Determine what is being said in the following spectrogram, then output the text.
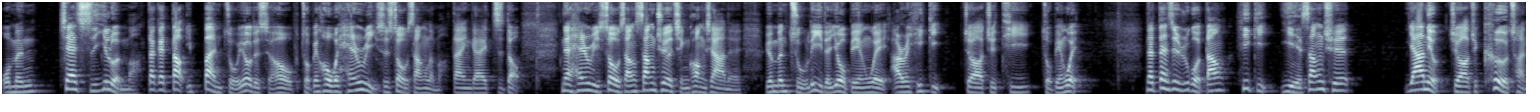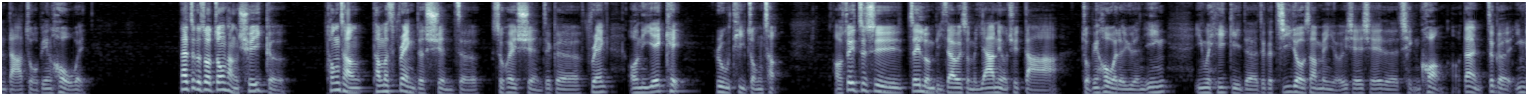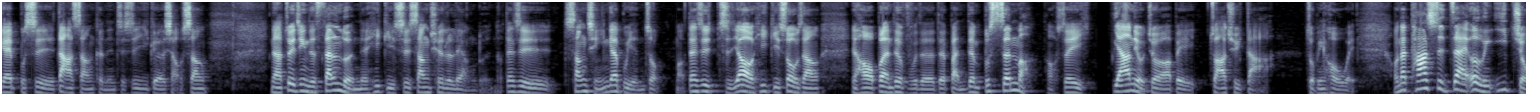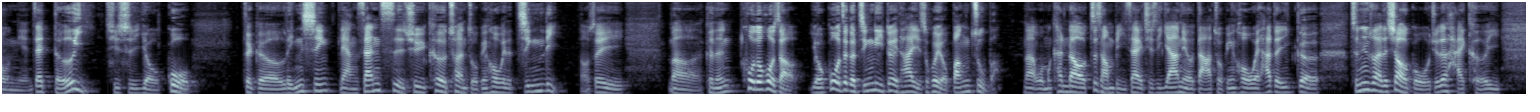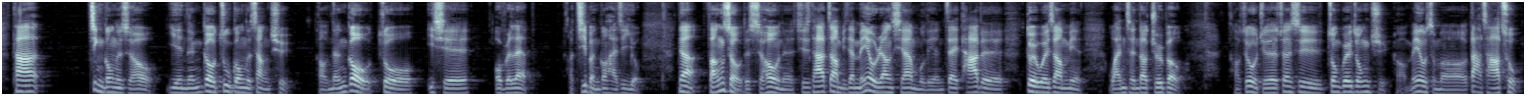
我们现在十一轮嘛，大概到一半左右的时候，左边后卫 Henry 是受伤了嘛，大家应该知道。那 Henry 受伤伤缺的情况下呢，原本主力的右边卫 Aaron Hickey 就要去踢左边卫。那但是如果当 Hickey 也伤缺，Yann 就要去客串打左边后卫，那这个时候中场缺一格，通常 Thomas Frank 的选择是会选这个 Frank Onyeka 入替中场。好，所以这是这一轮比赛为什么 yan 去打左边后卫的原因，因为 Higgy 的这个肌肉上面有一些些的情况，但这个应该不是大伤，可能只是一个小伤。那最近的三轮呢，Higgy 是伤缺了两轮，但是伤情应该不严重啊。但是只要 Higgy 受伤，然后布兰特福德的板凳不深嘛，哦，所以 yan 就要被抓去打左边后卫。哦，那他是在二零一九年在德乙其实有过这个零星两三次去客串左边后卫的经历哦，所以呃，可能或多或少有过这个经历，对他也是会有帮助吧。那我们看到这场比赛，其实 Yanniot 打左边后卫，他的一个呈现出来的效果，我觉得还可以。他进攻的时候也能够助攻的上去，好，能够做一些 overlap，基本功还是有。那防守的时候呢，其实他这场比赛没有让西汉姆联在他的对位上面完成到 dribble，好，所以我觉得算是中规中矩，啊，没有什么大差错。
